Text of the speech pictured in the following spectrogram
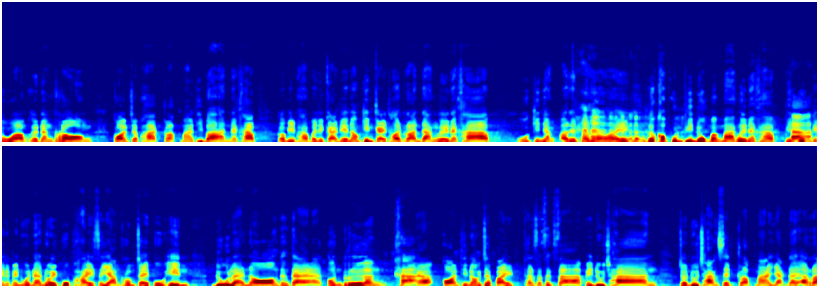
ตัวอำเภอนางรอง ก่อนจะพากลับมาที่บ้านนะครับ ก็มีภาพบรรยากาศเนี่ยน้องกินไก่ทอดร้านดังเลยนะครับ โอ้กินอย่างอร่อยอร่อย แล้วขอบคุณพี่ดุ๊กมาก ๆ เลยนะครับ พี่ค่ะดุ๊กเนี่ยเป็นหัวหน้าหน่วยกู้ภัยสยามรวมใจปู่อิน ดูแลน้องตั้งแต่ต้นเรื่องค่ะนะก่อนที่น้องจะไปทัศนศึกษาไปดูช้าง จนดูช้างเสร็จกลับมาอยากได้อะไร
